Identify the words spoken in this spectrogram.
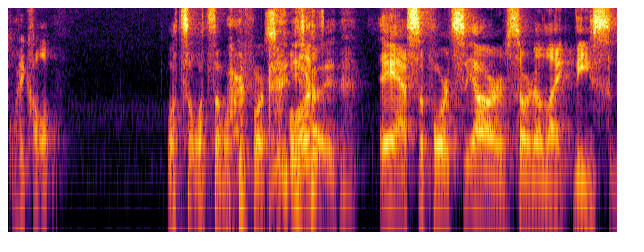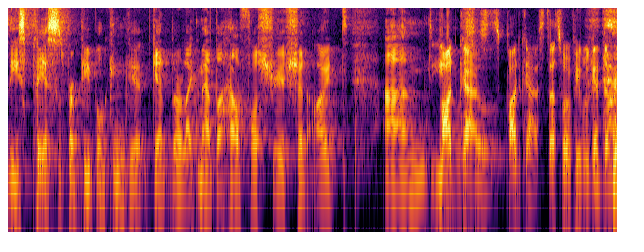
what do you call it? What's the, what's the word for it? Support? yeah, supports are sort of like these these places where people can get, get their like mental health frustration out, and you know, Podcasts, so- podcasts. That's where people get their.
